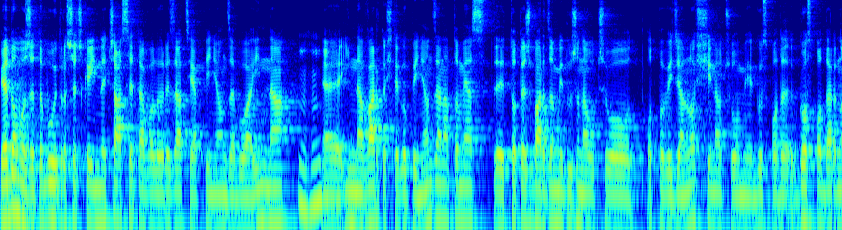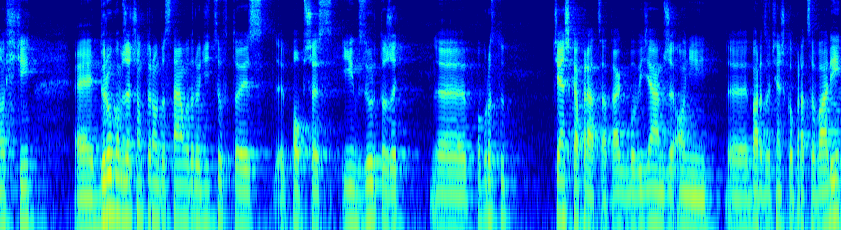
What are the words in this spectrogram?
Wiadomo, że to były troszeczkę inne czasy, ta waloryzacja pieniądza była inna, mhm. e, inna wartość tego pieniądza, natomiast e, to też bardzo mnie dużo nauczyło odpowiedzialności, nauczyło mnie gospodarności. E, drugą rzeczą, którą dostałem od rodziców, to jest poprzez ich wzór, to że po prostu ciężka praca, tak? bo widziałem, że oni bardzo ciężko pracowali.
